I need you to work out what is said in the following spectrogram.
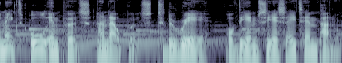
Connect all inputs and outputs to the rear of the MCS8M panel.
